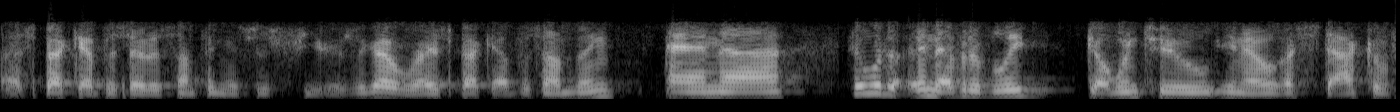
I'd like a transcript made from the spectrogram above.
a spec episode of something. This was a few years ago. Write a spec episode of something, and uh, it would inevitably go into you know a stack of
